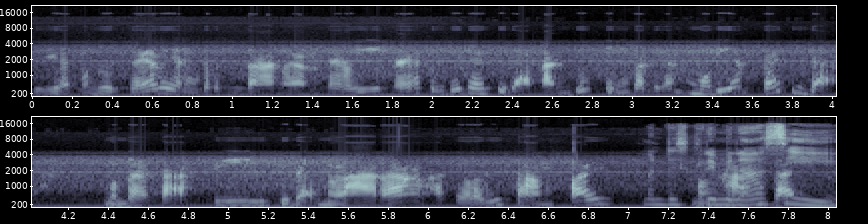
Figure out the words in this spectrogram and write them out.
ya menurut saya yang bertentangan dengan value saya tentu saya tidak akan dukung tapi kan kemudian saya tidak membatasi tidak melarang atau lagi sampai mendiskriminasi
